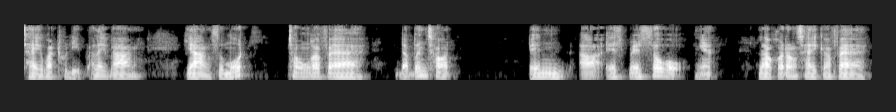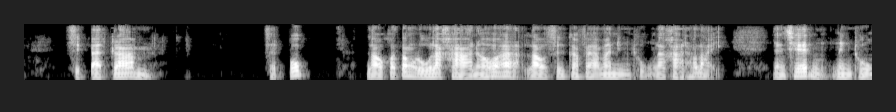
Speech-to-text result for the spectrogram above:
ใช้วัตถุดิบอะไรบ้าง อย่างสมมติชงกาแฟดับเบิลช็อตเป็นเอสเปรสโซ่เงี้ยเราก็ต้องใช้กาแฟ 18 กรัม เสร็จปุ๊บ เราก็ต้องรู้ราคาเนาะว่าเราซื้อกาแฟมา 1 ถุงราคาเท่าไหร่ อย่างเช่น 1 ถุง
